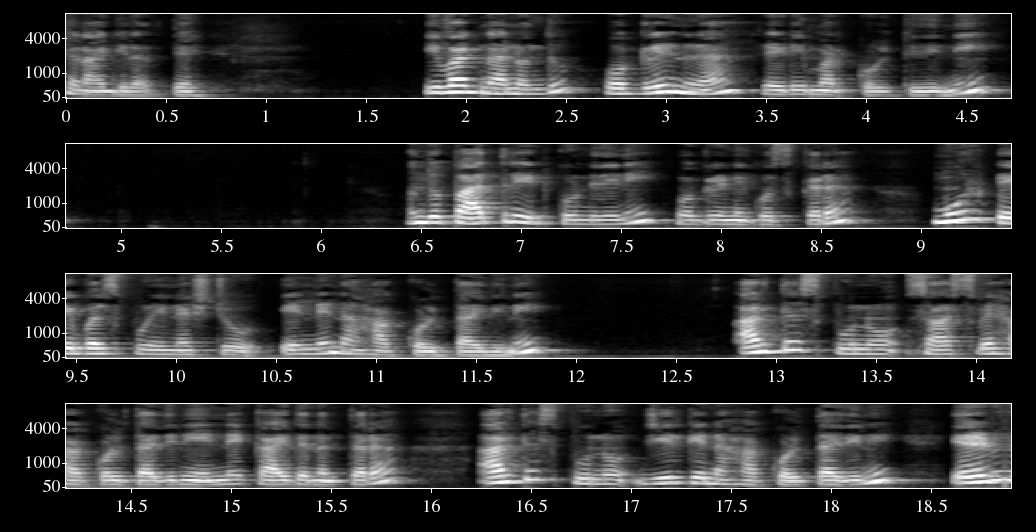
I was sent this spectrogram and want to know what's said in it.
ಚೆನ್ನಾಗಿರುತ್ತೆ. ಇವಾಗ ನಾನೊಂದು ಒಗ್ಗರಣೆನ ರೆಡಿ ಮಾಡ್ಕೊಳ್ತಿದ್ದೀನಿ. ಒಂದು ಪಾತ್ರೆ ಇಟ್ಕೊಂಡಿದ್ದೀನಿ ಒಗ್ಗರಣೆಗೋಸ್ಕರ. ಮೂರು ಟೇಬಲ್ ಸ್ಪೂನಿನಷ್ಟು ಎಣ್ಣೆನ ಹಾಕ್ಕೊಳ್ತಾ ಇದ್ದೀನಿ. ಅರ್ಧ ಸ್ಪೂನು ಸಾಸಿವೆ ಹಾಕ್ಕೊಳ್ತಾ ಇದ್ದೀನಿ. ಎಣ್ಣೆ ಕಾಯ್ದ ನಂತರ ಅರ್ಧ ಸ್ಪೂನು ಜೀರಿಗೆನ ಹಾಕ್ಕೊಳ್ತಾ ಇದ್ದೀನಿ. ಎರಡು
